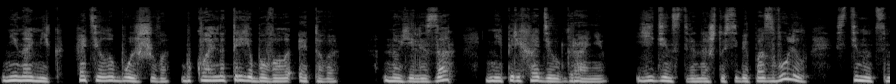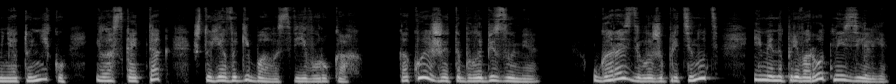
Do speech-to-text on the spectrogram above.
ни на миг, хотела большего, буквально требовала этого. Но Елизар не переходил грани. Единственное, что себе позволил, стянуть с меня тунику и ласкать так, что я выгибалась в его руках. Какое же это было безумие! Угораздило же притянуть именно приворотные зелья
